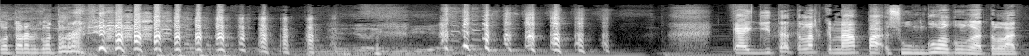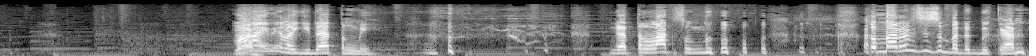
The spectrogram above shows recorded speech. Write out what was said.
kotoran-kotoran. Kak Gita telat kenapa? Sungguh aku nggak telat. Malah ini lagi dateng nih. Nggak telat sungguh. Kemarin sih sempat deg-degan.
